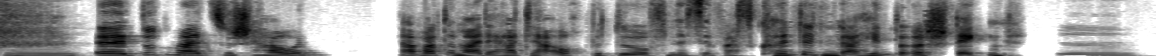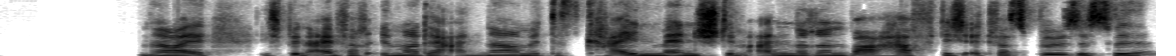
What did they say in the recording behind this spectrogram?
Mhm. äh, dort mal zu schauen, na warte mal, der hat ja auch Bedürfnisse, was könnte denn dahinter stecken? Mhm. Na, weil ich bin einfach immer der Annahme, dass kein Mensch dem anderen wahrhaftig etwas Böses will.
